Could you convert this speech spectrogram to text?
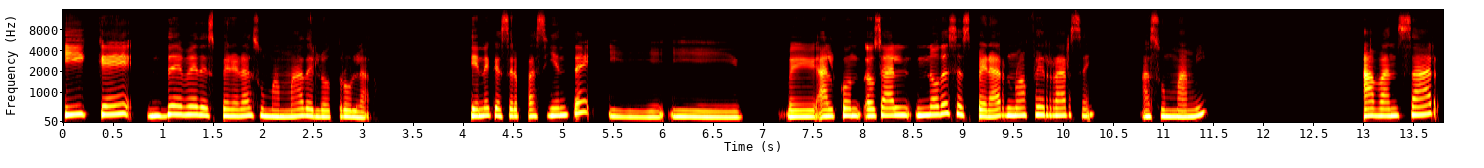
y que debe de esperar a su mamá del otro lado. Tiene que ser paciente y eh, al, o sea, no desesperar, no aferrarse a su mami, avanzar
